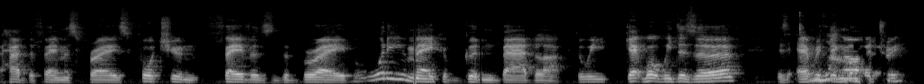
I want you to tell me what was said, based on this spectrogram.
had the famous phrase, fortune favors the brave. What do you make of good and bad luck? Do we get what we deserve? Is everything no. arbitrary?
